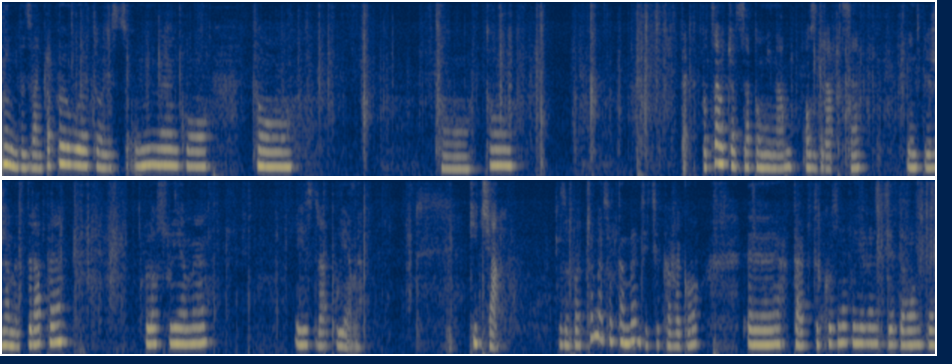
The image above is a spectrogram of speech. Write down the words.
Mini wyzwanka były, to jest co innego. To, to, to. Tak, bo cały czas zapominam o zdrabce. Więc bierzemy zdrapę, losujemy i zdrapujemy. Kicia. Zobaczymy, co tam będzie ciekawego. Yy, tak, tylko znowu nie wiem, gdzie dałam ten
